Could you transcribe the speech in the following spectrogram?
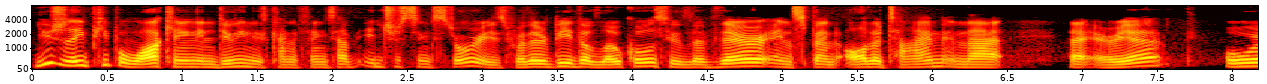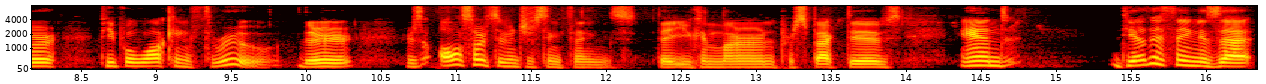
usually people walking and doing these kind of things have interesting stories, whether it be the locals who live there and spend all their time in that, that area, or people walking through. There, there's all sorts of interesting things that you can learn, perspectives. And the other thing is that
